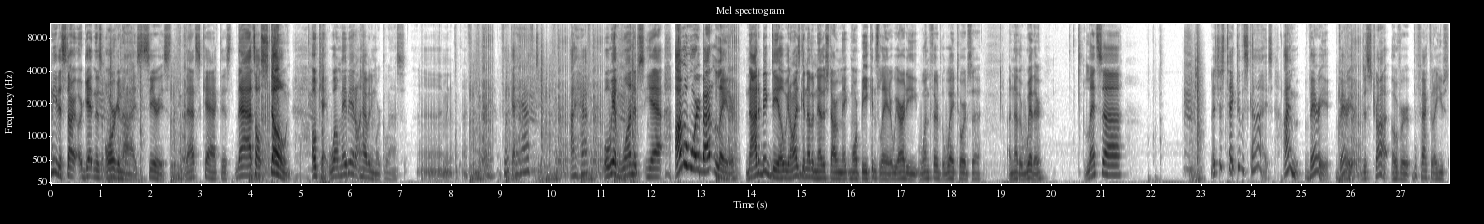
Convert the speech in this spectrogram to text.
need to start getting this organized. Seriously, that's cactus. That's all stone. Okay, well maybe I don't have any more glass. Uh, I mean, I feel, like I, I feel like I have to. I have to. Well, we have one. Yeah, I'm gonna worry about it later. Not a big deal. We can always get another Nether Star and make more beacons later. We already one third of the way towards uh, another Wither. Let's uh let's just take to the skies. I'm very, very distraught over the fact that I used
